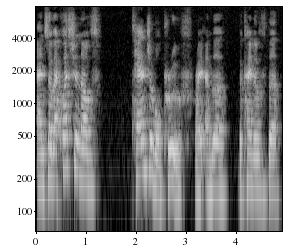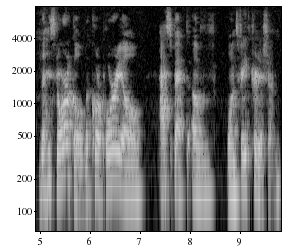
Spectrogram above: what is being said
And so that question of tangible proof, right, and the the kind of the the historical, the corporeal aspect of one's faith tradition,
